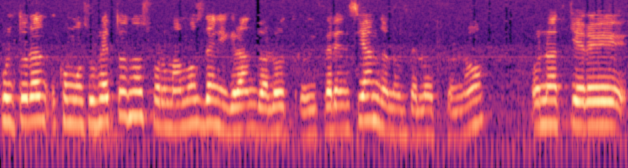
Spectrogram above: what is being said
Cultura, como sujetos nos formamos denigrando al otro, diferenciándonos del otro, ¿no? Uno adquiere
